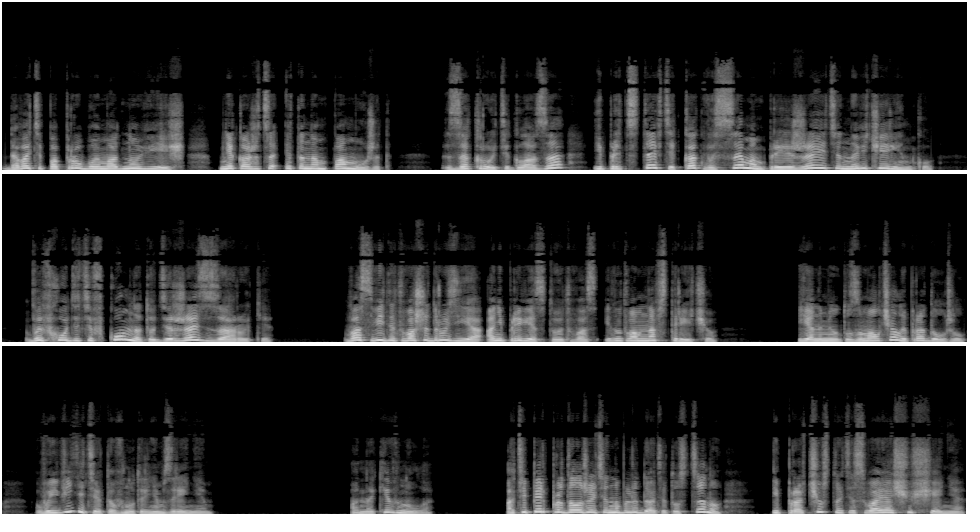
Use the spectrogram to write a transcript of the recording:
давайте попробуем одну вещь. Мне кажется, это нам поможет. Закройте глаза и представьте, как вы с Сэмом приезжаете на вечеринку. Вы входите в комнату, держась за руки. Вас видят ваши друзья, они приветствуют вас, идут вам навстречу. Я на минуту замолчал и продолжил. «Вы видите это внутренним зрением?» Она кивнула. «А теперь продолжайте наблюдать эту сцену и прочувствуйте свои ощущения.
